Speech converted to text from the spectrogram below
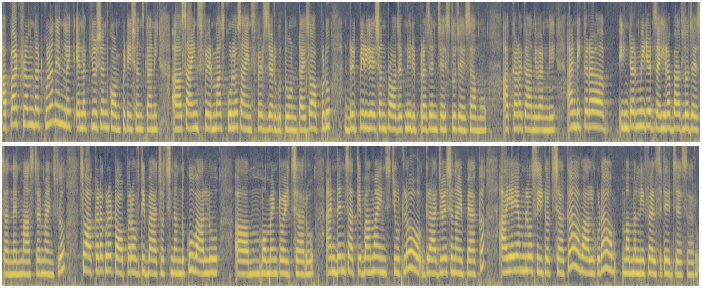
apart from that కూడా నేను లైక్ ఎలక్యూషన్ కాంపిటీషన్స్ కానీ సైన్స్ ఫేర్ మా స్కూల్లో సైన్స్ ఫేర్స్ జరుగుతూ ఉంటాయి. సో అప్పుడు డ్రిప్ ఇరిగేషన్ ప్రాజెక్ట్ని రిప్రజెంట్ చేస్తూ చేశాము. అక్కడ కానివ్వండి. అండ్ ఇక్కడ ఇంటర్మీడియట్ జహీరాబాద్లో చేశాను నేను మాస్టర్ మైండ్స్లో. సో అక్కడ కూడా టాపర్ ఆఫ్ ది బ్యాచ్ వచ్చినందుకు వాళ్ళు మొమెంటో ఇచ్చారు. అండ్ దెన్ సత్యభామ ఇన్స్టిట్యూట్లో గ్రాడ్యుయేషన్ అయిపోయాక ఐఐఎంలో సీట్ వచ్చాక వాళ్ళు కూడా మమ్మల్ని ఫెలిసిటేట్ చేశారు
